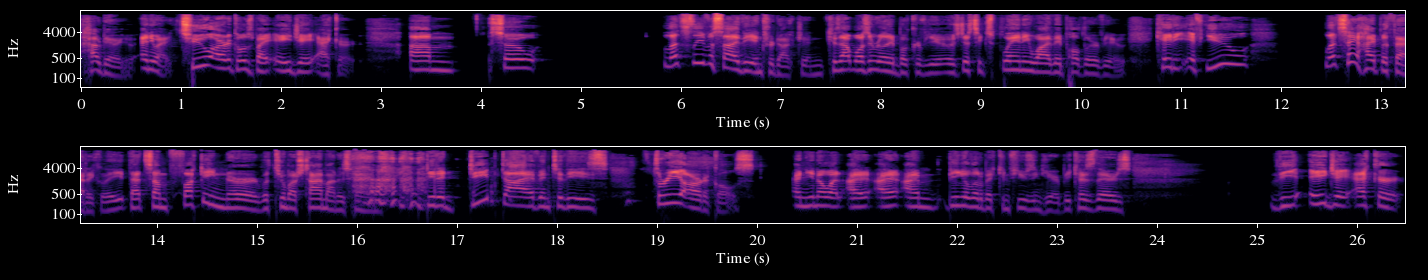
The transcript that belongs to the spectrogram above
How dare you? Anyway, two articles by AJ Eckert. Um, so let's leave aside the introduction because that wasn't really a book review. It was just explaining why they pulled the review. Katie, if you let's say hypothetically that some fucking nerd with too much time on his hands did a deep dive into these three articles. And you know what? I, I I'm being a little bit confusing here because there's the AJ Eckert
